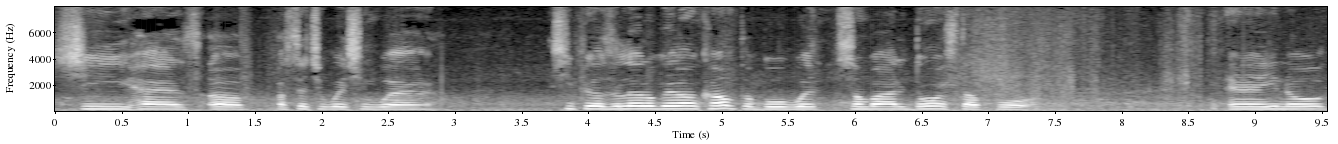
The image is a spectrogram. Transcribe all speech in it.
she has a, a situation where she feels a little bit uncomfortable with somebody doing stuff for her. And you know,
